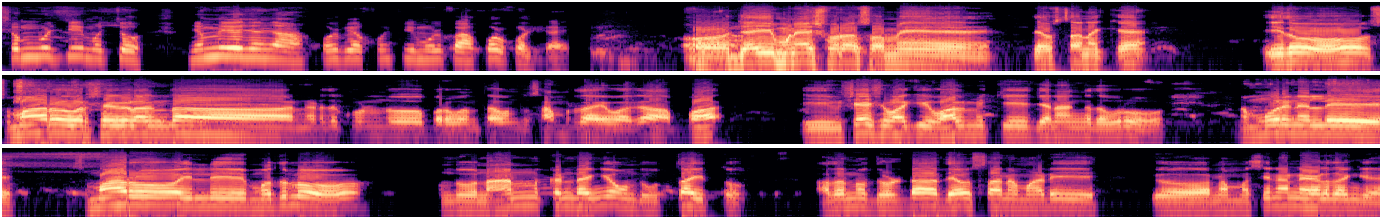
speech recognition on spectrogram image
ಸಮೃದ್ಧಿ ಮತ್ತು ನೆಮ್ಮದಿಯನ್ನ ಕೊಡ್ಬೇಕು ಅಂತ ಈ ಮೂಲಕ ಕೋರ್ಕೊಳ್ತಾ. ಜೈ ಮುನೇಶ್ವರ ಸ್ವಾಮಿ ದೇವಸ್ಥಾನಕ್ಕೆ ಇದು ಸುಮಾರು ವರ್ಷಗಳಿಂದ ನಡೆದುಕೊಂಡು ಬರುವಂತ ಒಂದು ಸಾಂಪ್ರದಾಯವಾದ ಹಬ್ಬ. ಈ ವಿಶೇಷವಾಗಿ ವಾಲ್ಮೀಕಿ ಜನಾಂಗದವರು ನಮ್ಮೂರಿನಲ್ಲಿ ಸುಮಾರು ಇಲ್ಲಿ ಮೊದಲು ಒಂದು ನಾನ್ ಕಂಡಂಗೆ ಒಂದು ಹುತ್ತ ಇತ್ತು. ಅದನ್ನು ದೊಡ್ಡ ದೇವಸ್ಥಾನ ಮಾಡಿ ನಮ್ಮ ಸೀನಣ್ಣ ಹೇಳ್ದಂಗೆ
